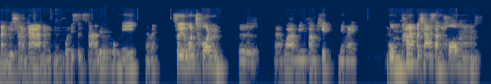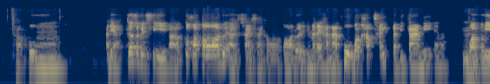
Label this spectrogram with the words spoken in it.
นักวิชาการคนที่ศึกษาเรื่องพวกนี้ใช่ไหมสื่อมวลชนเออนะว่ามีความคิดยังไง กลุ่มภาคประชาสังคมกลุ่มอันเนี้ยก็จะเป็นสี่อ่ากกตด้วยอ่าใช่ใช่กกตด้วยใช่ไหมในฐานะผู้บังคับใช้กติกานี้ใช่ไหม ว่ามี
